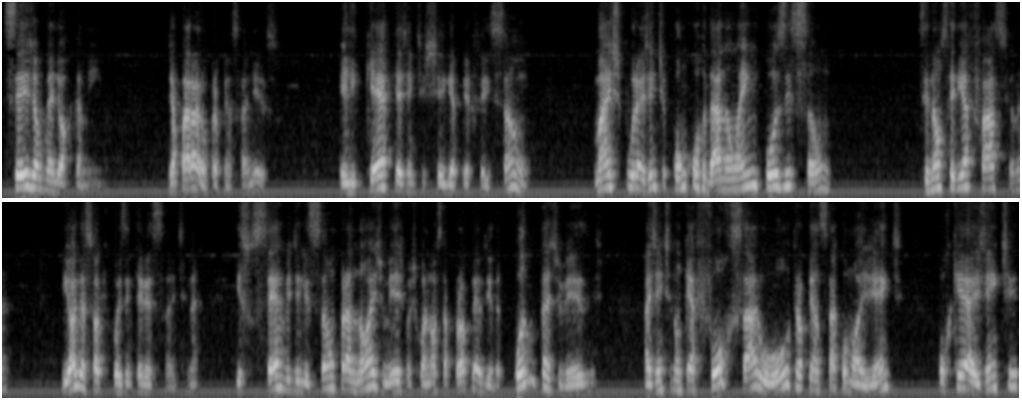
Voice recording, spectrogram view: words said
seja o melhor caminho. Já pararam para pensar nisso? Ele quer que a gente chegue à perfeição, mas por a gente concordar, não é imposição. Senão seria fácil, né? E olha só que coisa interessante, né? Isso serve de lição para nós mesmos, com a nossa própria vida. Quantas vezes a gente não quer forçar o outro a pensar como a gente, porque a gente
